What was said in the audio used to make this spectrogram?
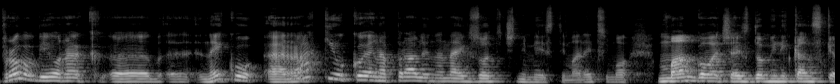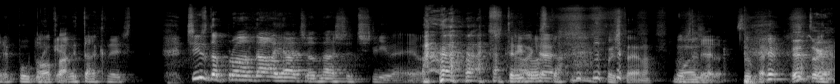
probao bi onak e, neku rakiju koja je napravljena na egzotičnim mjestima, recimo mangovača iz Dominikanske republike ili tak nešto. Čisto da probam da li jače od naše čljive. Evo. Su tri okay. dosta. Pošteno. Može. Super. Eto ga.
